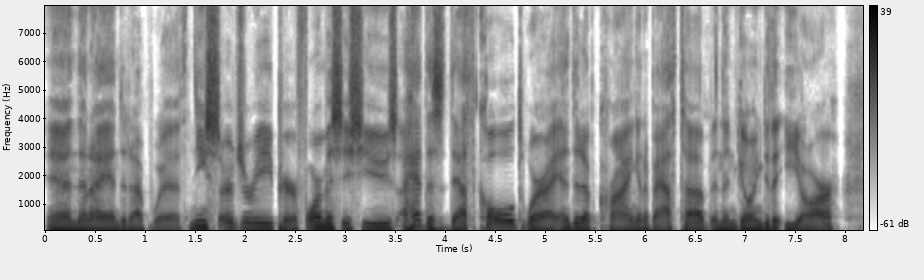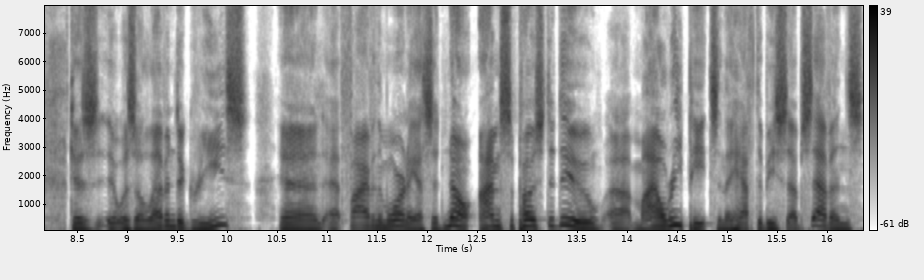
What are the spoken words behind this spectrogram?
And then I ended up with knee surgery, piriformis issues. I had this death cold where I ended up crying in a bathtub and then going to the ER because it was 11 degrees. And at five in the morning, I said, no, I'm supposed to do uh, mile repeats and they have to be sub sevens.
